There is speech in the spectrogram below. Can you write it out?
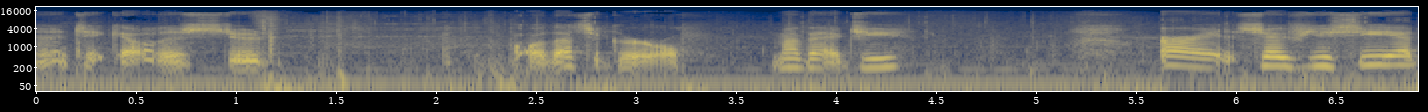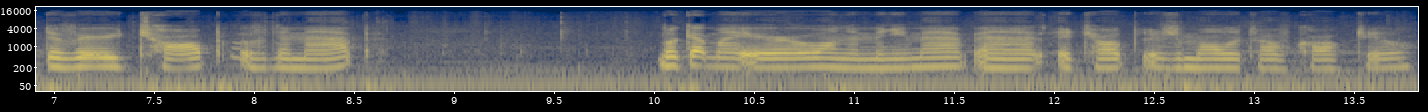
I'm gonna take out this dude. Oh, that's a girl. My bad, G. Alright, so if you see at the very top of the map, Look at my arrow on the mini map, and at the top there's a Molotov cocktail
